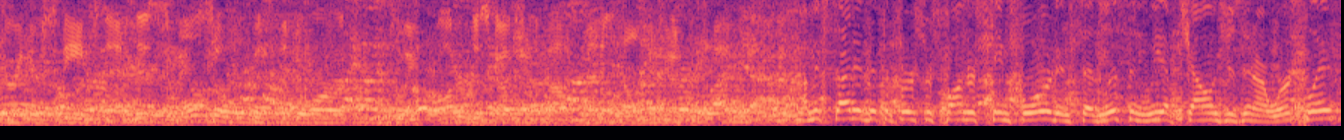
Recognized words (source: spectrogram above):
during your speech that this also opens the door to a broader discussion about mental health in general. I'm excited that the first responders came forward and said, listen, we have challenges in our workplace.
